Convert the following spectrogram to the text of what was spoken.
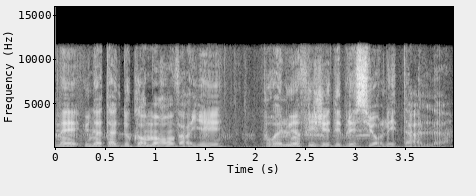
Mais une attaque de cormoran varié pourrait lui infliger des blessures létales.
